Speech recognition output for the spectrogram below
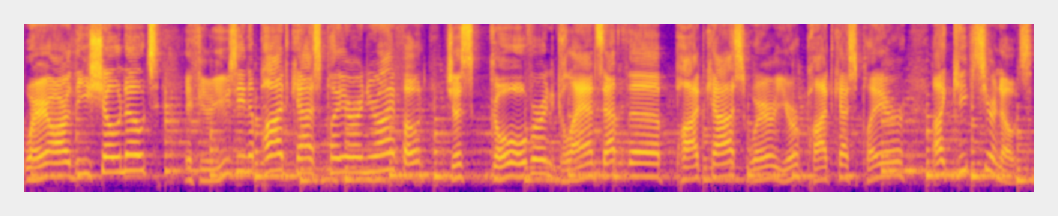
Where are the show notes? If you're using a podcast player on your iPhone, just go over and glance at the podcast where your podcast player uh, keeps your notes.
